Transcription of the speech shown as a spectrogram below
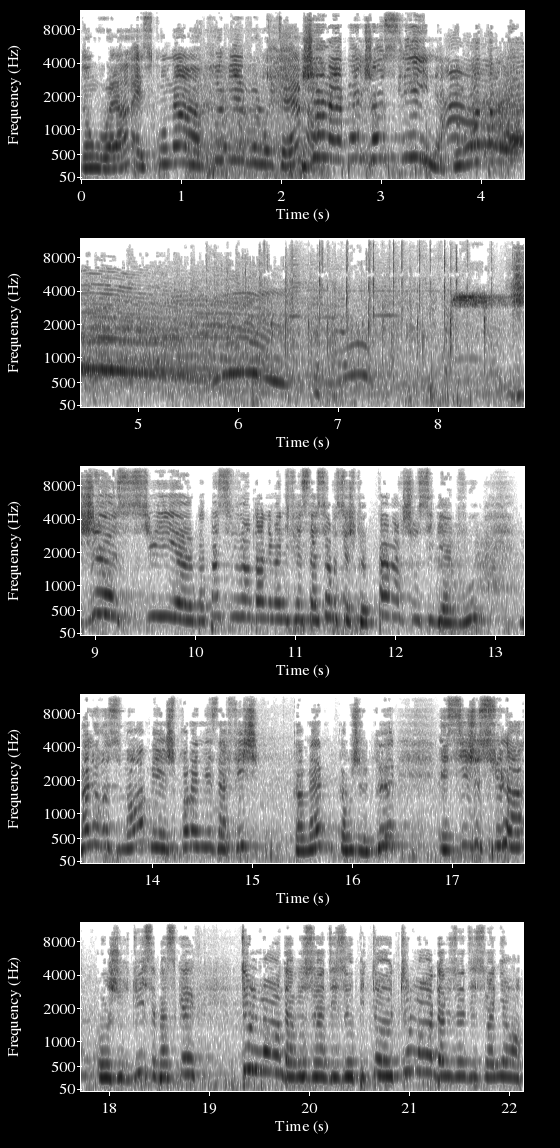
Donc voilà, est-ce qu'on a un premier volontaire? Je m'appelle Jocelyne. Vous m'entendez? Je suis euh, bah, pas souvent dans les manifestations parce que je peux pas marcher aussi bien que vous, malheureusement, mais je promène les affiches quand même, comme je peux. Et si je suis là aujourd'hui, c'est parce que tout le monde a besoin des hôpitaux, tout le monde a besoin des soignants.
